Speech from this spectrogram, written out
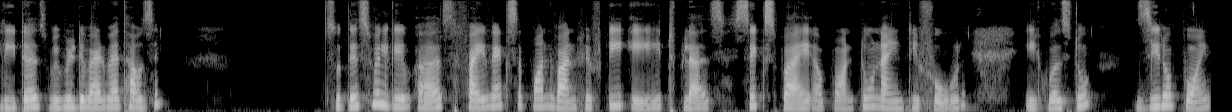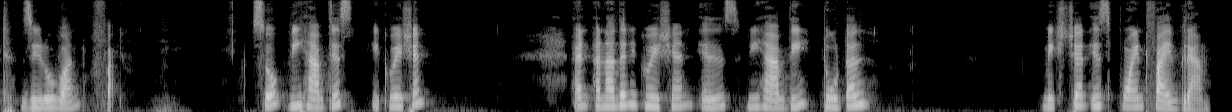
liters we will divide by 1000 so this will give us 5x upon 158 plus 6y upon 294 equals to 0.015 so we have this equation. And another equation is we have the total mixture is 0.5 gram.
